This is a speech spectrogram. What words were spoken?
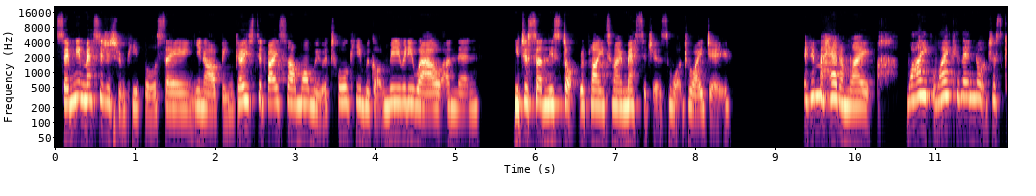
so many messages from people saying, you know, I've been ghosted by someone. We were talking, we got really, really well. And then he just suddenly stopped replying to my messages. What do I do? And in my head, I'm like, why, why can they not just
